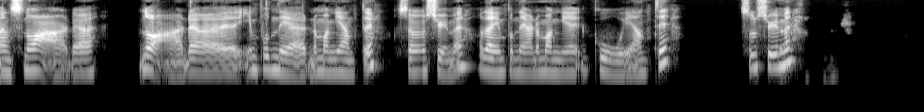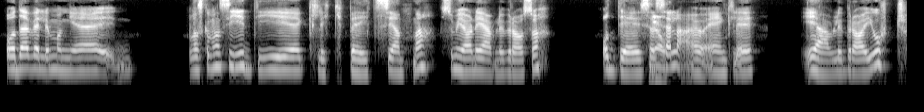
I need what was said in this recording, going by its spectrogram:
Mens nå er det nå er det imponerende mange jenter som streamer, og det er imponerende mange gode jenter som streamer. Og det er veldig mange Hva skal man si? De clickbates-jentene som gjør det jævlig bra også. Og det i seg Ja. selv er jo egentlig jævlig bra gjort.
